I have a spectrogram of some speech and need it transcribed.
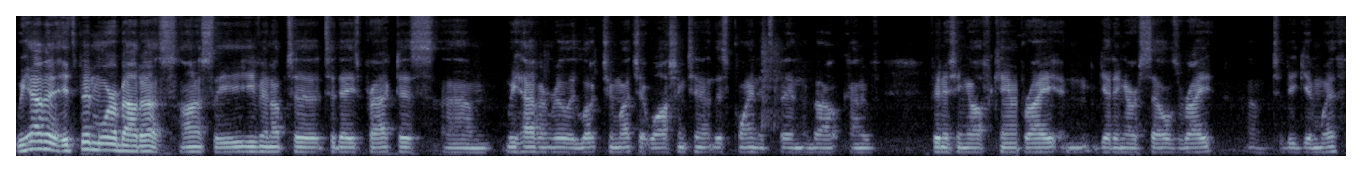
We haven't. It's been more about us, honestly. Even up to today's practice, um, we haven't really looked too much at Washington at this point. It's been about kind of finishing off camp right and getting ourselves right um, to begin with.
